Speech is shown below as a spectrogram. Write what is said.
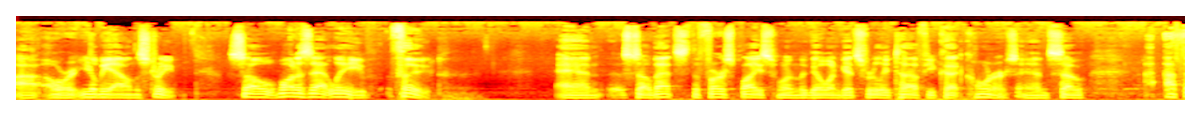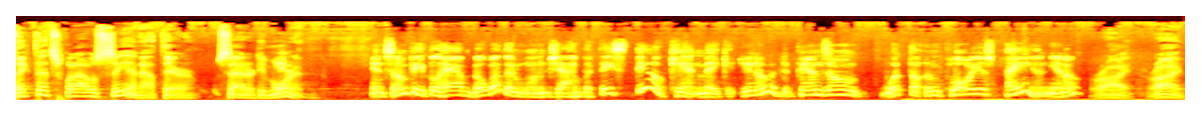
uh, or you'll be out on the street. So what does that leave? Food. And so that's the first place when the going gets really tough, you cut corners. And so I- I think that's what I was seeing out there Saturday morning. And some people have more than one job, but they still can't make it. You know, it depends on what the employer's paying, you know? Right, right.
